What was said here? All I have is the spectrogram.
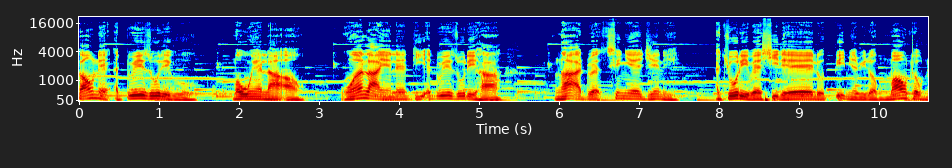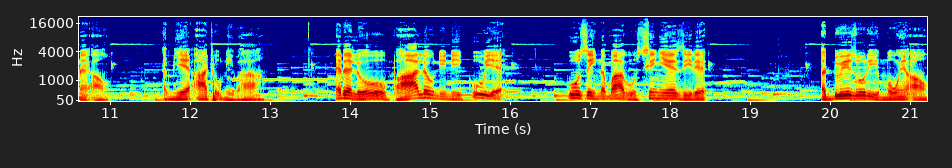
ကောင်းတဲ့အတွေ့အကြုံတွေကိုမဝင်လာအောင်ဝမ်းလာရင်လည်းဒီအတွေ့အကြုံတွေဟာငါအတွက်ဆင်းရဲခြင်းတွေအကျိုးတွေပဲရှိတယ်လို့သိမြင်ပြီးတော့မောင်းထုတ်နိုင်အောင် အမြဲအားထုတ်နေပါအဲ့ဒါလို့ဘာလို့နေနေကိုယ့်ရဲ့ကိုယ်စိတ်နှစ်ပါးကိုဆင်းရဲစေတဲ့အတွေးစိုးတွေမဝင်အောင်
